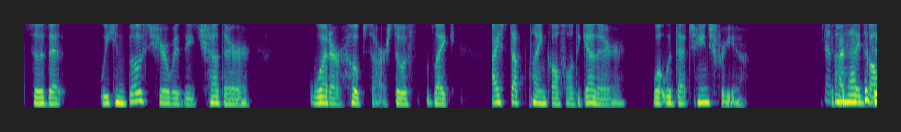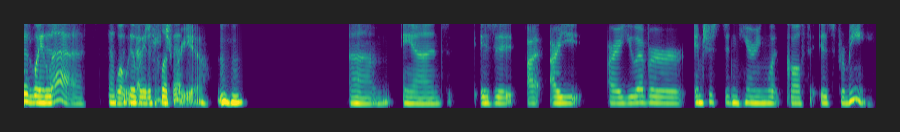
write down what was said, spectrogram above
so that we can both share with each other what our hopes are? So if like I stopped playing golf altogether, what would that change for you? If Oh, I played golf way to- less, that's a what would that way to change flip for it. you? Mhm. Um, and is it are, are you are you ever interested in hearing what golf is for me?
